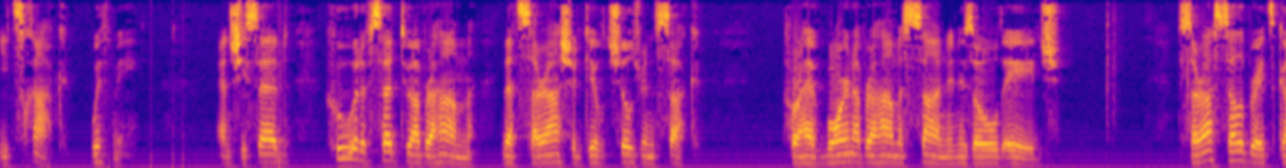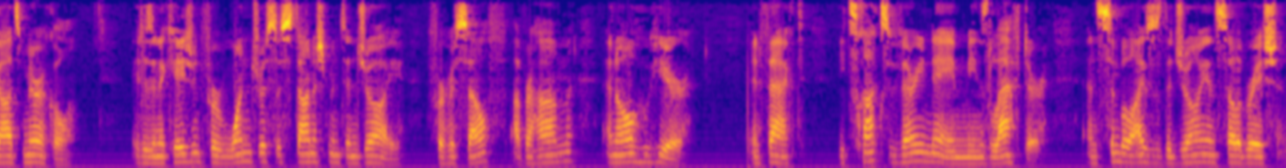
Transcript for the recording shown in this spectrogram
Yitzchak, with me. And she said, Who would have said to Abraham that Sarah should give children suck? For I have borne Abraham a son in his old age. Sarah celebrates God's miracle. It is an occasion for wondrous astonishment and joy for herself, Abraham, and all who hear. In fact, Yitzchak's very name means laughter and symbolizes the joy and celebration.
